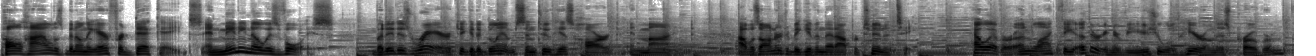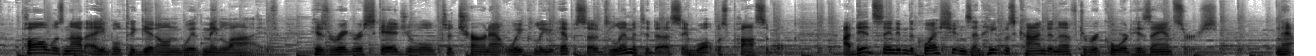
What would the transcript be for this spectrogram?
Paul Heil has been on the air for decades, and many know his voice, but it is rare to get a glimpse into his heart and mind. I was honored to be given that opportunity. However, unlike the other interviews you will hear on this program, Paul was not able to get on with me live. His rigorous schedule to churn out weekly episodes limited us in what was possible. I did send him the questions, and he was kind enough to record his answers. Now,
